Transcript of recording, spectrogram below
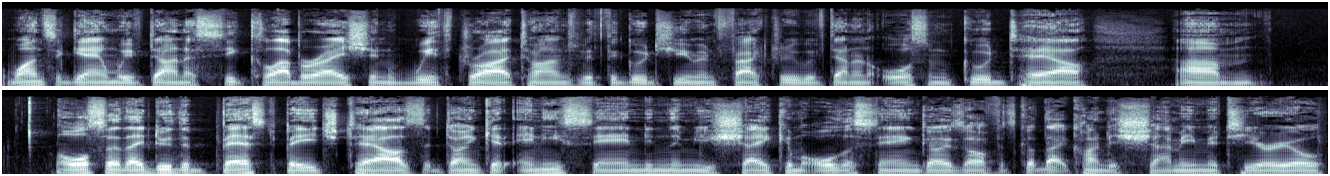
Once again, we've done a sick collaboration with Dry Times with the Good Human Factory. We've done an awesome good towel. Um, also, they do the best beach towels that don't get any sand in them. You shake them, all the sand goes off. It's got that kind of chamois material.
